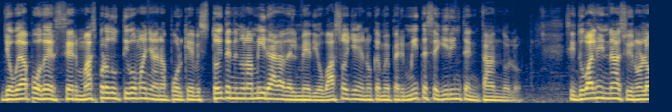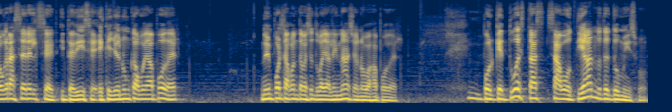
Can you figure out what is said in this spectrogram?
Yo voy a poder ser más productivo mañana porque estoy teniendo una mirada del medio vaso lleno que me permite seguir intentándolo. Si tú vas al gimnasio y no logras hacer el set y te dice, es que yo nunca voy a poder, no importa cuántas veces tú vayas al gimnasio, no vas a poder. Porque tú estás saboteándote tú mismo.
